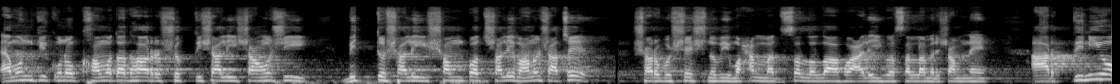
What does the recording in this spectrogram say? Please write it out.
এমনকি কোনো ক্ষমতাধর, শক্তিশালী, সাহসী, বিত্তশালী, সম্পদশালী মানুষ আছে? সর্বশেষ নবী মোহাম্মদ সাল্লাহ আলী ওয়াসাল্লামের সামনে আর তিনিও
